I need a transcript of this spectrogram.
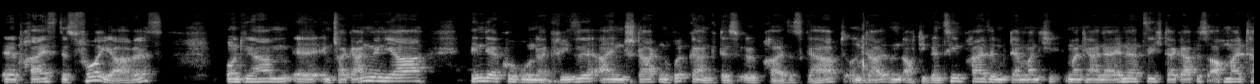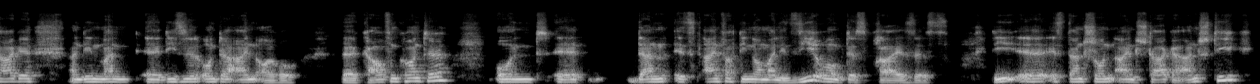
äh, Preis des Vorjahres. Und wir haben äh, im vergangenen Jahr in der Corona-Krise einen starken Rückgang des Ölpreises gehabt. Und da sind auch die Benzinpreise, der manche, manche einer erinnert sich, da gab es auch mal Tage, an denen man äh, Diesel unter einen Euro äh, kaufen konnte. Und äh, dann ist einfach die Normalisierung des Preises die äh, ist dann schon ein starker Anstieg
